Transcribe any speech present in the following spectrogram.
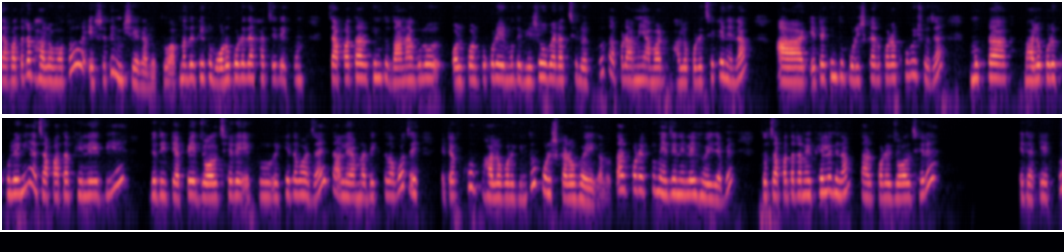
চা পাতাটা ভালো মতো এর সাথে মিশে গেল। তো আপনাদেরকে একটু বড় করে দেখাচ্ছে, দেখুন, চা পাতার কিন্তু দানাগুলো অল্প অল্প করে এর মধ্যে ভেসেও বেড়াচ্ছিল একটু, তারপর আমি আবার ভালো করে ছেঁকে নিলাম। আর এটা কিন্তু পরিষ্কার করা খুবই সোজা, মুখটা ভালো করে খুলে নিয়ে চা পাতা ফেলে দিয়ে যদি ট্যাপে জল ছেড়ে একটু রেখে দেওয়া যায়, তাহলে আমরা দেখতে পাবো যে এটা খুব ভালো করে কিন্তু পরিষ্কারও হয়ে গেল। তারপরে একটু মেজে নিলেই হয়ে যাবে। তো চা পাতাটা আমি ফেলে দিলাম, তারপরে জল ছেড়ে এটাকে একটু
